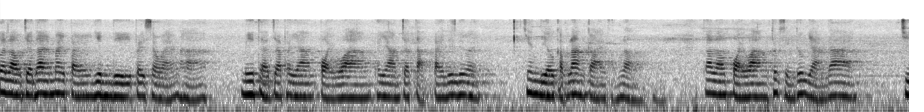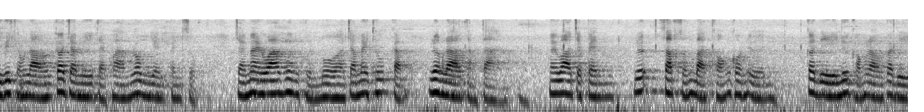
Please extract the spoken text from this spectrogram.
พื่อเราจะได้ไม่ไปยินดีไปแสวงหา มีแต่จะพยายามปล่อยวาง พยายามจะตัดไปเรื่อยๆ เช่นเดียวกับร่างกายของเรา ถ้าเราปล่อยวางทุกสิ่งทุกอย่างได้ ชีวิตของเราก็จะมีแต่ความร่มเย็นเป็นสุข จะไม่ว่าวุ่นขุนมัว จะไม่ทุกข์กับเรื่องราวต่างๆ ไม่ว่าจะเป็นทรัพย์สมบัติของคนอื่น ก็ดีหรือของเราก็ดี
